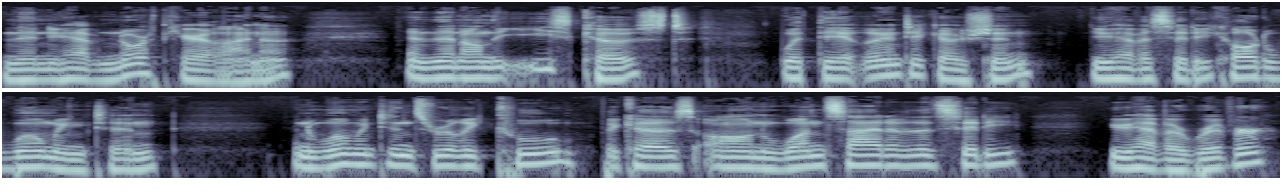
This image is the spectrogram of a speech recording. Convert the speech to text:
And then you have North Carolina. And then on the east coast, with the Atlantic Ocean, you have a city called Wilmington. And Wilmington's really cool because on one side of the city, you have a river,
